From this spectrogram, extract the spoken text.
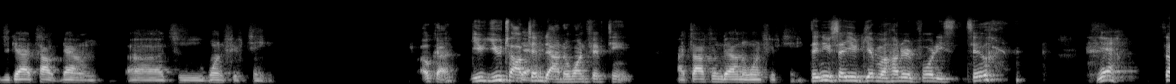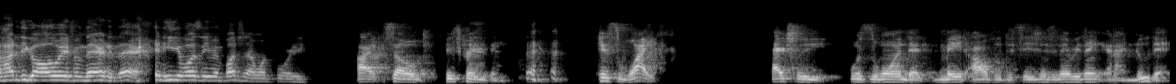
This guy talked down uh, to 115. Okay. You you talked yeah. him down to 115. I talked him down to 115. Didn't you say you'd give him 142? yeah. So how did he go all the way from there to there? And he wasn't even budging at 140. All right. So here's crazy thing. His wife actually was the one that made all the decisions and everything. And I knew that.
